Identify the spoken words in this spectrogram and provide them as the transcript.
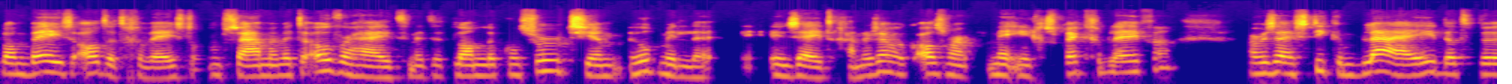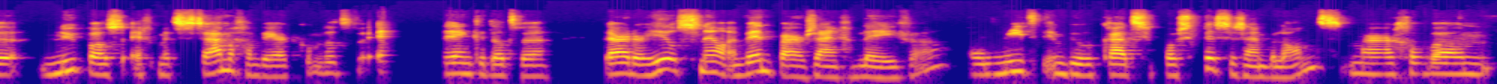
plan B is altijd geweest om samen met de overheid, met het landelijk consortium, hulpmiddelen in zee te gaan. Daar zijn we ook alsmaar mee in gesprek gebleven. Maar we zijn stiekem blij dat we nu pas echt met ze samen gaan werken, omdat we denken dat we daardoor heel snel en wendbaar zijn gebleven. En niet in bureaucratische processen zijn beland, maar gewoon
